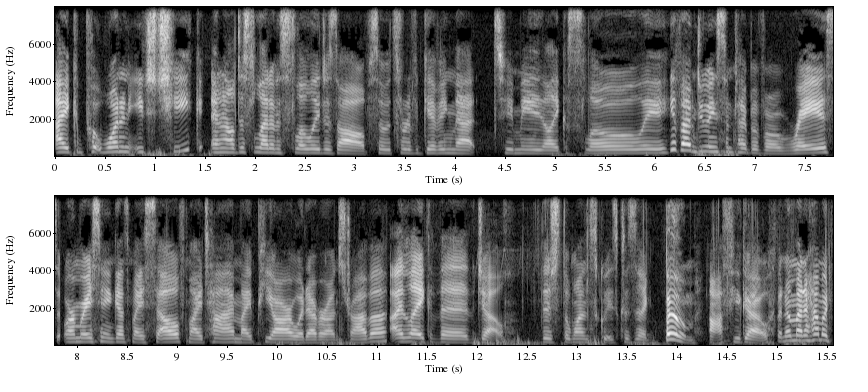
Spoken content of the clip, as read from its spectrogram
I could put one in each cheek and I'll just let them slowly dissolve. So it's sort of giving that to me like slowly. If I'm doing some type of a race or I'm racing against myself, my time, my PR, whatever on Strava, I like the gel this the one squeeze because like boom off you go but no matter how much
